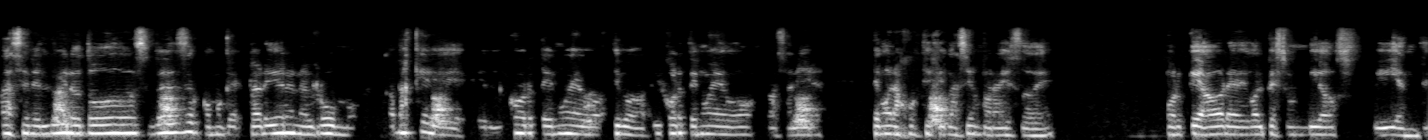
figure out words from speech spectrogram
hacen el duelo todos, entonces como que perdieron el rumbo. Capaz que el corte nuevo, tipo, el corte nuevo va a salir. Tengo una justificación para eso de por qué ahora de golpe es un dios viviente.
